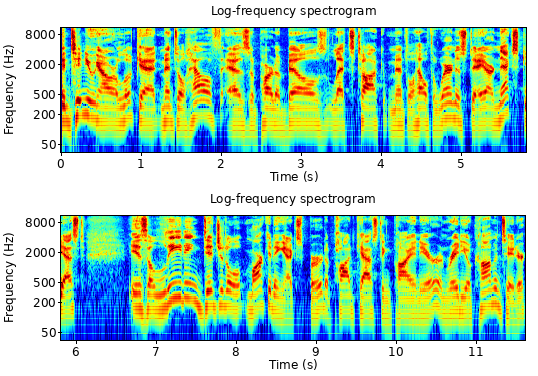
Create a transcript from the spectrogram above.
Continuing our look at mental health as a part of Bell's Let's Talk Mental Health Awareness Day, our next guest is a leading digital marketing expert, a podcasting pioneer, and radio commentator.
